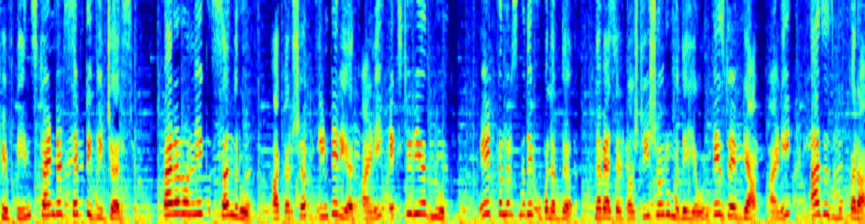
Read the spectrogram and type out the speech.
Fifteen standard safety features. Panoramic sunroof. आकर्षक इंटेरियर आणि एक्सटेरियर लुक. एट कलर्समध्ये उपलब्ध. नव्या सेल्टॉसची शोरूममध्ये येऊन टेस्ट ड्राईव्ह घ्या आणि आजच बुक करा.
